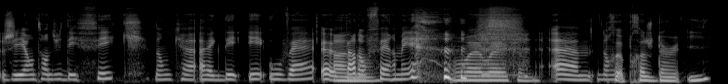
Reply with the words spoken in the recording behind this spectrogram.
J'ai entendu des fake, donc euh, avec des et ouverts, euh, Ah, pardon, non. fermés. Ouais, ouais, comme Euh, donc, pro- proche d'un i.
